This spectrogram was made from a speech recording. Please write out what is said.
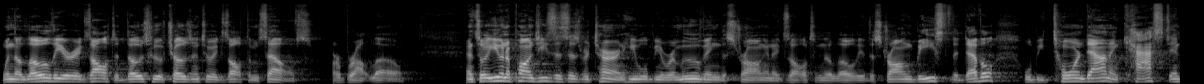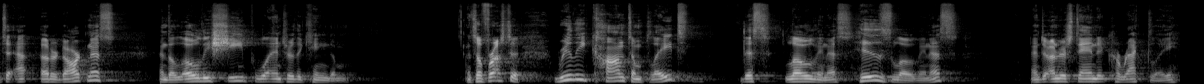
When the lowly are exalted, those who have chosen to exalt themselves are brought low. And so, even upon Jesus' return, he will be removing the strong and exalting the lowly. The strong beast, the devil, will be torn down and cast into utter darkness, and the lowly sheep will enter the kingdom. And so, for us to really contemplate this lowliness, his lowliness, and to understand it correctly,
